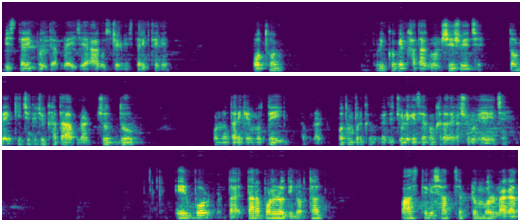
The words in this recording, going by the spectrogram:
বিশ তারিখ বলতে আমরা এই যে আগস্টের বিশ তারিখ থেকে প্রথম পরীক্ষকের খাতা গ্রহণ শেষ হয়েছে। তবে কিছু কিছু খাতা আপনার চোদ্দ পনেরো তারিখের মধ্যেই আপনার প্রথম পরীক্ষকের কাছে চলে গেছে এবং খাতা দেখা শুরু হয়ে গেছে। এরপর তারা পনেরো দিন, অর্থাৎ পাঁচ থেকে সাত সেপ্টেম্বর নাগাদ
